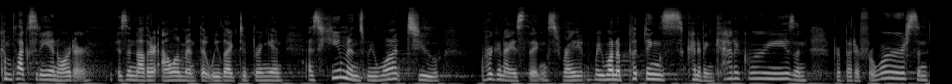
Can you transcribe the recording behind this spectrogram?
Complexity and order is another element that we like to bring in. As humans, we want to organize things, right? We want to put things kind of in categories and for better, for worse. And,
